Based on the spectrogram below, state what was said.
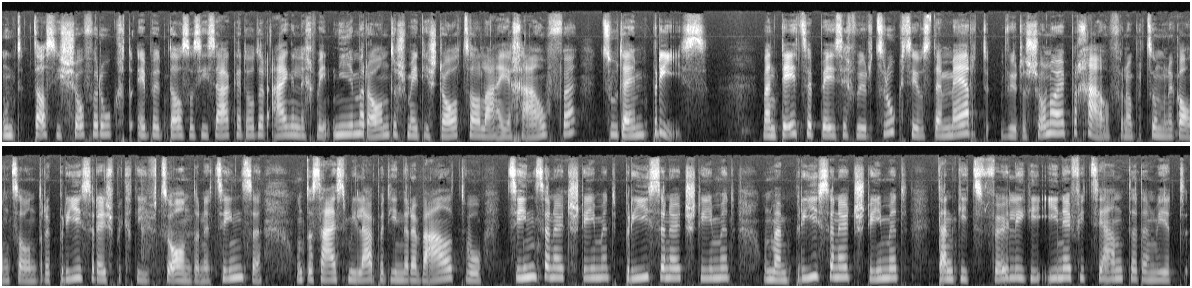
Und das ist schon verrückt, eben das, was Sie sagen, oder? Eigentlich will niemand anders mehr die Staatsanleihen kaufen zu dem Preis. Wenn die EZB sich zurückziehen aus dem Markt, würde es schon noch jemand kaufen, aber zu einem ganz anderen Preis, respektive zu anderen Zinsen. Und das heißt, wir leben in einer Welt, wo Zinsen nicht stimmen, Preise nicht stimmen. Und wenn Preise nicht stimmen, dann gibt es völlige Ineffizienten, dann wird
